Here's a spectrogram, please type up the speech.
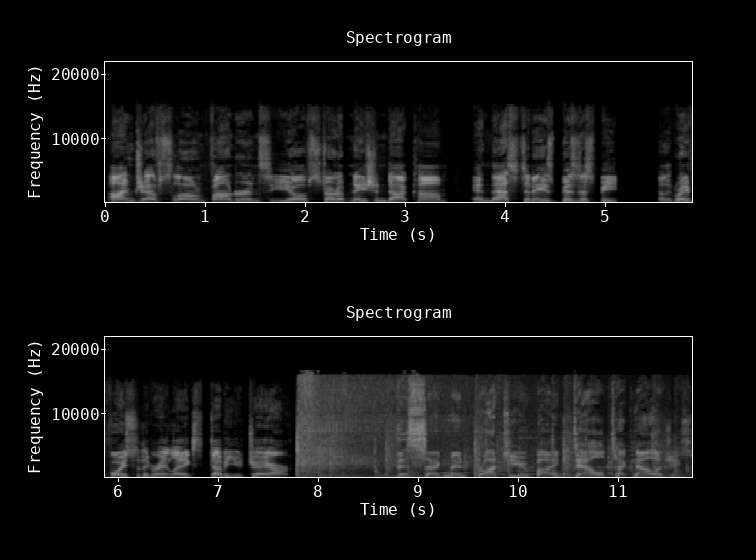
I'm Jeff Sloan, founder and CEO of StartupNation.com, and that's today's Business Beat on the great voice of the Great Lakes, WJR. This segment brought to you by Dell Technologies.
